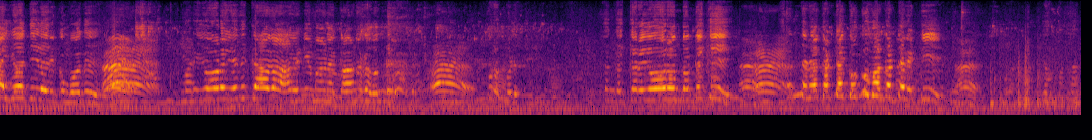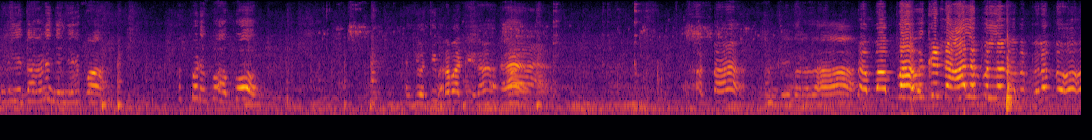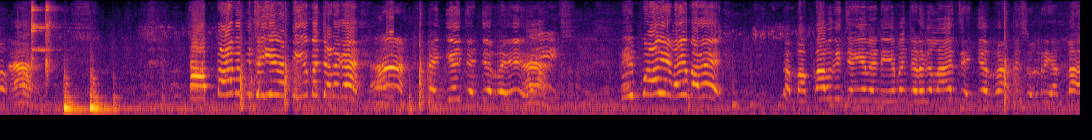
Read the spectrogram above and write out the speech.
அயோத்தியில இருக்கும் போது மணியோட எதுக்காக அரண்யமான காணக வந்து? புறப்படு தங்கை கரையோரம் தந்தைக்கு சந்தன கட்ட குங்கும கட்ட வெட்டி. நம்ம தந்தையை தகனம் செஞ்சிருப்பா அப்படிப்பா போ அயோத்தி வரமாட்டீரா? அண்ணா நம்ம அப்பாவுக்கு நாலு பிள்ளை நம்ம பிறந்தோம். எங்கேயே செஞ்சிடுறேன் நீ போய் இளைய மகன் நம்ம அப்பாவுக்கு செய்ய வேண்டிய ஈமச்சடங்கெல்லாம் செஞ்சிடுறான்னு சொல்றியண்ணா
